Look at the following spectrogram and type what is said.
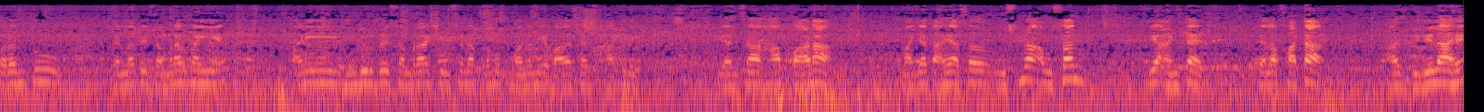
परंतु त्यांना ते जमणार नाही आहे आणि हिंदुहृदय सम्राट शिवसेना प्रमुख माननीय बाळासाहेब ठाकरे यांचा हा पाडा माझ्यात आहे असं उष्ण उसान जे आणतायत त्याला फाटा आज दिलेला आहे.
